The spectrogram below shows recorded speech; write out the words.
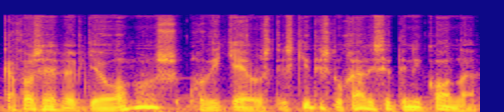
Καθώς έφευγε όμως, ο δικαίος της σκήτης του χάρισε την εικόνα.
